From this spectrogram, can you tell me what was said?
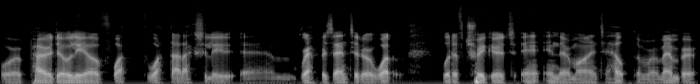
or pareidolia of what what that actually um, represented or what would have triggered in, in, their mind to help them remember.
